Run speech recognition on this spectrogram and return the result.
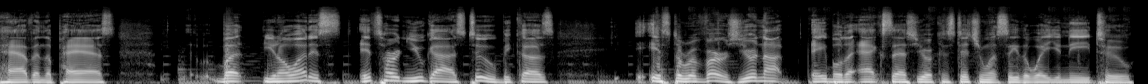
have in the past. But you know what? It's it's hurting you guys too because it's the reverse. You're not able to access your constituency the way you need to.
